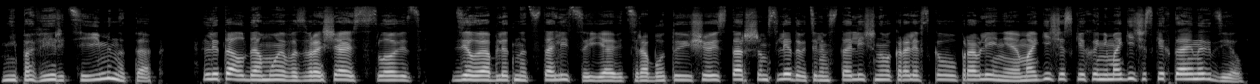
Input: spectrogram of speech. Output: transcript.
«Не поверите, именно так. Летал домой, возвращаюсь в Словец, делаю облет над столицей. Я ведь работаю еще и старшим следователем столичного королевского управления магических и немагических тайных дел.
